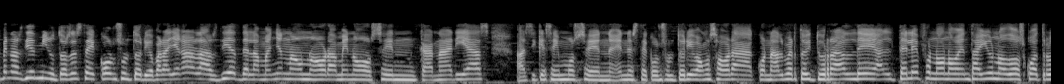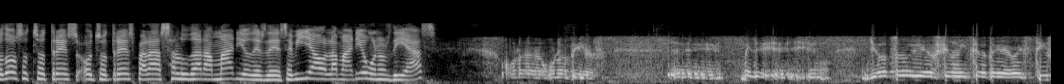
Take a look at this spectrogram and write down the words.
Apenas 10 minutos de este consultorio para llegar a las 10 de la mañana, una hora menos en Canarias. Así que seguimos en, este consultorio. Vamos ahora con Alberto Iturralde al teléfono 91 242 8383 para saludar a Mario desde Sevilla. Hola Mario, buenos días. Hola, buenos días. Eh, mire, eh, yo soy accionista de Avertis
